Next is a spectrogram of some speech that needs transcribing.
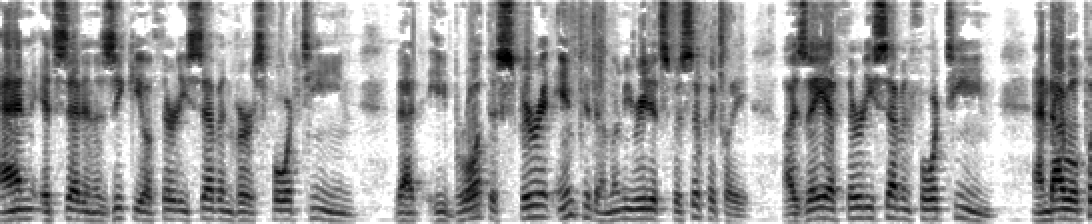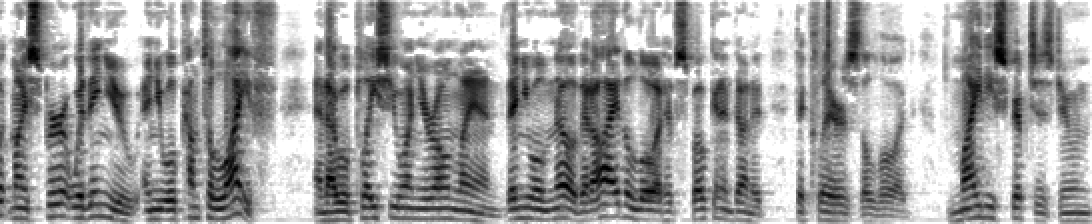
And it said in Ezekiel 37, verse 14, that he brought the Spirit into them. Let me read it specifically. Isaiah 37, 14. And I will put my Spirit within you, and you will come to life, and I will place you on your own land. Then you will know that I, the Lord, have spoken and done it, declares the Lord. Mighty scriptures, June,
